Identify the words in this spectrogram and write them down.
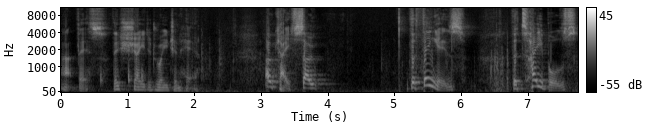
at this, this shaded region here. Okay, so the thing is, the tables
